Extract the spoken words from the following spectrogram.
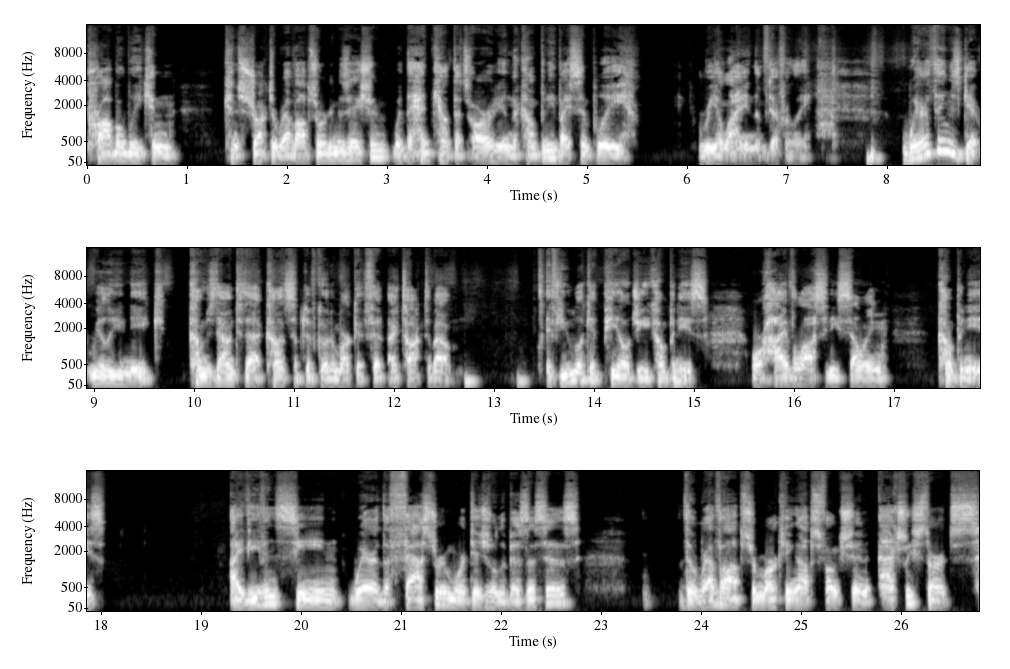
probably can construct a RevOps organization with the headcount that's already in the company by simply realigning them differently. Where things get really unique comes down to that concept of go to market fit I talked about. If you look at PLG companies or high velocity selling companies, I've even seen where the faster and more digital the business is, the RevOps or marketing ops function actually starts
